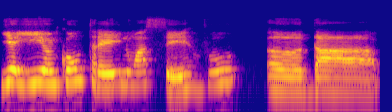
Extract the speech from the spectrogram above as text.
E aí eu encontrei no acervo ah, da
